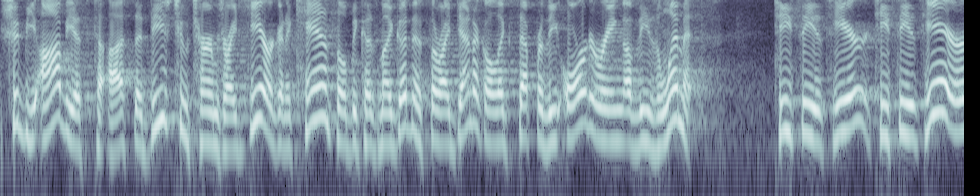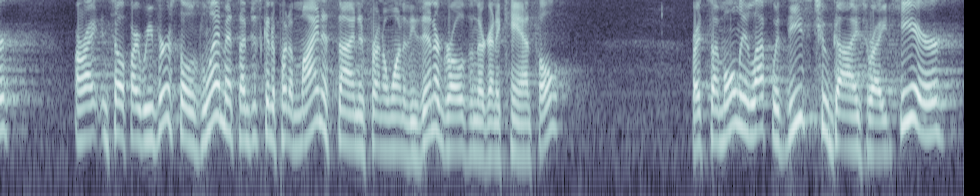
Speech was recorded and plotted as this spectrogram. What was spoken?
should be obvious to us that these two terms right here are going to cancel because, my goodness, they're identical except for the ordering of these limits. TC is here, TC is here. All right, and so if I reverse those limits, I'm just going to put a minus sign in front of one of these integrals and they're going to cancel. Right, so I'm only left with these two guys right here.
